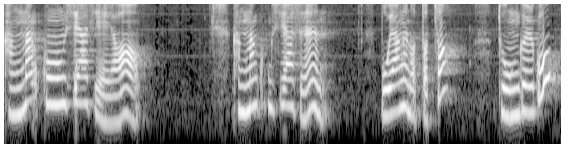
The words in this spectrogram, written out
강낭콩 씨앗이에요. 강낭콩 씨앗은 모양은 어떻죠? 동글고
